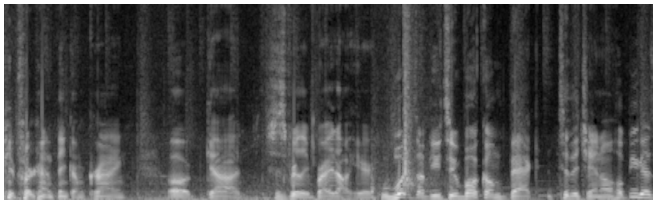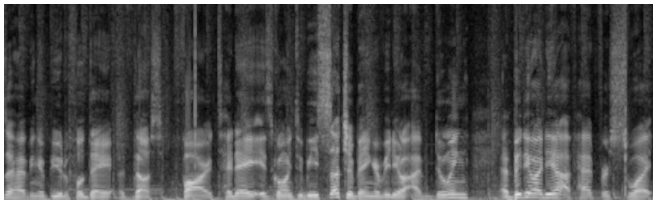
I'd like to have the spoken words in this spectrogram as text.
People are gonna think I'm crying. Oh God, it's just really bright out here. What's up YouTube? Welcome back to the channel. Hope you guys are having a beautiful day thus far. Today is going to be such a banger video. I'm doing a video idea I've had for sweat,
